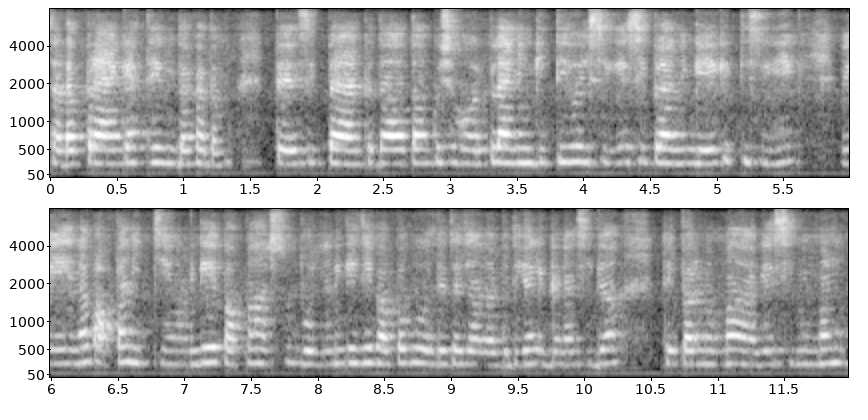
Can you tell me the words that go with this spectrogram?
ਸਾਡਾ ਪ੍ਰੈਂਕ ਇੱਥੇ ਹੁੰਦਾ ਖਤਮ। ਤੇ ਅਸੀਂ ਪ੍ਰੈਂਕ ਦਾ ਤਾਂ ਕੁਝ ਹੋਰ ਪਲੈਨਿੰਗ ਕੀਤੀ ਹੋਈ ਸੀਗੀ। ਅਸੀਂ ਪਲੈਨਿੰਗ ਇਹ ਕੀਤੀ ਸੀਗੀ ਵੀ ਨਾ ਪਾਪਾ ਨੀਚੇ ਆਉਣਗੇ, ਪਾਪਾ ਹਰਸੂ ਬੋਲਣਗੇ। ਜੇ ਪਾਪਾ ਬੋਲਦੇ ਤਾਂ ਜ਼ਿਆਦਾ ਵਧੀਆ ਲੱਗਣਾ ਸੀਗਾ। ਤੇ ਪਰ ਮੰਮਾ ਆ ਗਏ ਸੀ। ਮੰਮਾ ਨੂੰ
